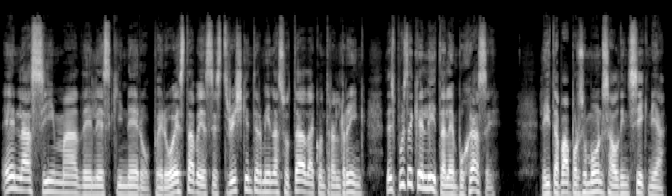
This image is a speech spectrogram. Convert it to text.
en la cima del esquinero, pero esta vez es Trish quien termina azotada contra el ring después de que Lita la empujase. Lita va por su moonsault insignia,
